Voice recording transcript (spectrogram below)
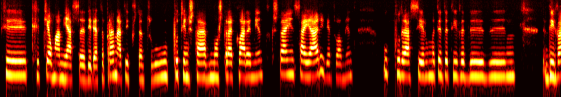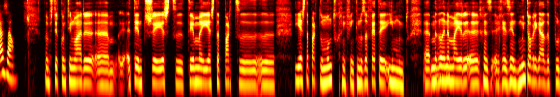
que, que, que, é uma ameaça direta para a NATO e, portanto, o Putin está a demonstrar claramente que está a ensaiar, eventualmente, o que poderá ser uma tentativa de, de de invasão. Vamos ter que continuar uh, atentos a este tema e esta parte uh, e esta parte do mundo, enfim, que nos afeta e muito. Uh, Madalena uhum. Maier Rezende, muito obrigada por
